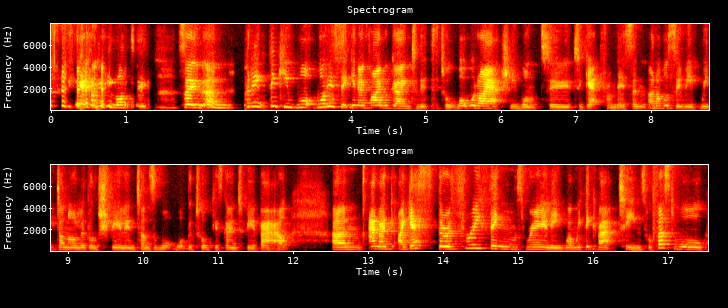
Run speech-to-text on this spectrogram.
yeah, come if you want to. So um, putting thinking what what is it, you know, if I were going to this talk, what would I actually want to to get from this? And, and obviously we, we've done our little spiel in terms of what, what the talk is going to be about. Um, and I, I guess there are three things really when we think about teams. Well, first of all,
